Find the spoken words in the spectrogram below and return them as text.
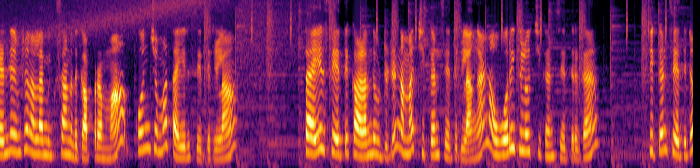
ரெண்டு நிமிஷம் நல்லா மிக்ஸ் ஆனதுக்கு அப்புறமா கொஞ்சமாக தயிர் சேர்த்துக்கலாம். தயிர் சேர்த்து கலந்து விட்டுட்டு நம்ம சிக்கன் சேர்த்துக்கலாங்க. நான் ஒரு கிலோ சிக்கன் சேர்த்துருக்கேன். சிக்கன் சேர்த்துட்டு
